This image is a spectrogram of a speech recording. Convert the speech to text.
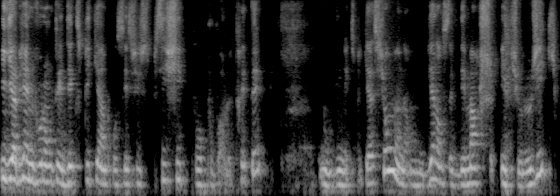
il y a bien une volonté d'expliquer un processus psychique pour pouvoir le traiter, donc une explication, on est bien dans cette démarche étiologique,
